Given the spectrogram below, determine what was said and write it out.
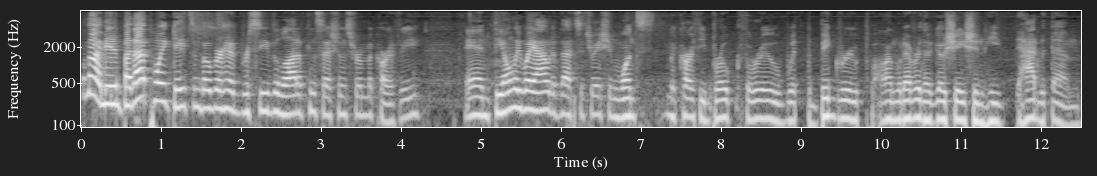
Well, no, I mean by that point, Gaetz and Boebert had received a lot of concessions from McCarthy, and the only way out of that situation, once McCarthy broke through with the big group on whatever the negotiation he had with them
